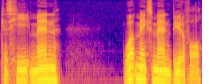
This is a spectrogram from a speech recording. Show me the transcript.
Because he, men, what makes men beautiful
